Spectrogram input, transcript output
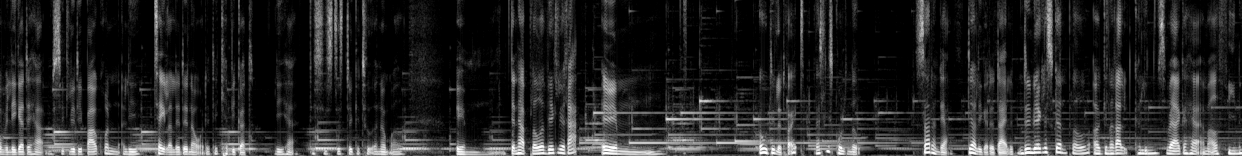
Tror, vi lægger det her musik lidt i baggrunden og lige taler lidt ind over det. Det kan vi godt lige her det sidste stykke tid af nummeret. Øhm, den her plade er virkelig rar. Øhm, oh, det er lidt højt. Lad os lige skrue det ned. Sådan der. Der ligger det dejligt. Men det er en virkelig skøn plade, og generelt Karlines værker her er meget fine.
